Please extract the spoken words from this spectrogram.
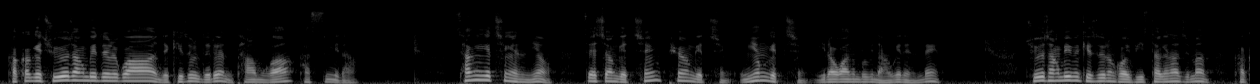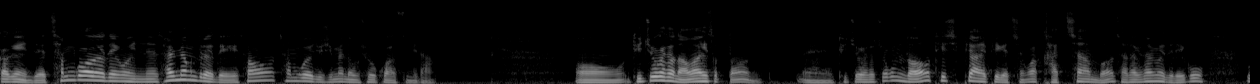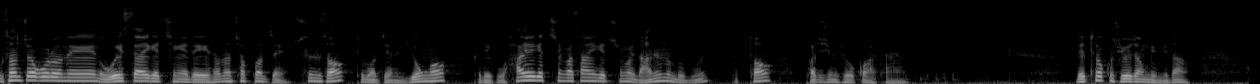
각각의 주요 장비들과 이제 기술들은 다음과 같습니다. 상위 계층에는요. 세션 계층, 표현 계층, 응용 계층이라고 하는 부분이 나오게 되는데 주요 장비 및 기술은 거의 비슷하긴 하지만 각각의 이제 참고하게 되고 있는 설명들에 대해서 참고해 주시면 너무 좋을 것 같습니다. 어, 뒤쪽에서 나와 있었던 네, 뒤쪽에서 조금 더 TCP/IP 계층과 같이 한번 자세하게 설명드리고 우선적으로는 OSI 계층에 대해서는 첫 번째 순서, 두 번째는 용어, 그리고 하위 계층과 상위 계층을 나누는 부분부터 봐주시면 좋을 것 같아요. 네트워크 주요 장비입니다.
